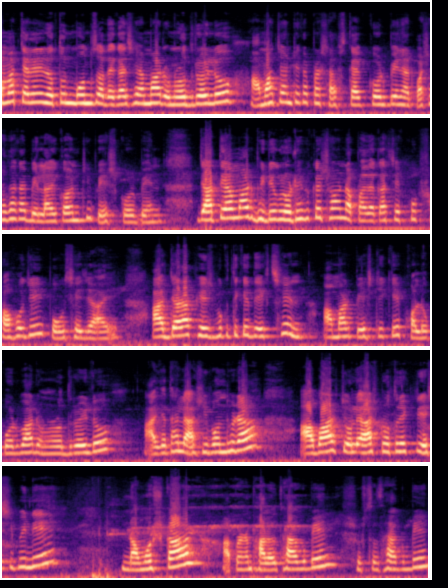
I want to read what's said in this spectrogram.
আমার চ্যানেলে নতুন বন্ধু, তাদের কাছে আমার অনুরোধ রইল, আমার চ্যানেলটিকে আপনারা সাবস্ক্রাইব করবেন আর পাশে থাকা বেল আইকনটি প্রেস করবেন, যাতে আমার ভিডিও নোটিফিকেশন আপনাদের কাছে খুব সহজেই পৌঁছে যায়। আর যারা ফেসবুক থেকে দেখছেন, আমার পেজটিকে ফলো করবার অনুরোধ রইল। আজকে তাহলে আসি বন্ধুরা, আবার চলে আস নতুন একটি রেসিপি নিয়ে। নমস্কার, আপনারা ভালো থাকবেন, সুস্থ থাকবেন।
